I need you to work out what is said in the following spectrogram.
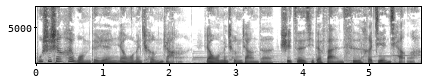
不是伤害我们的人让我们成长，让我们成长的是自己的反思和坚强啊。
